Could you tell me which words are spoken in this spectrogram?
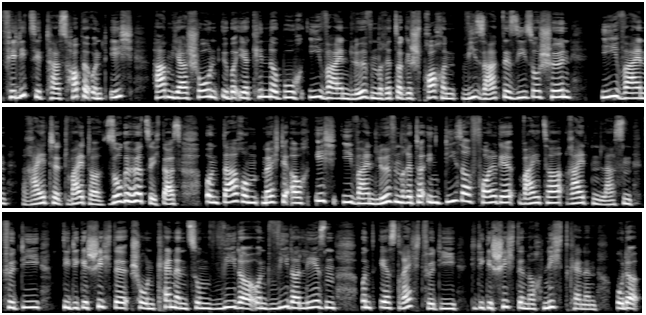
Felicitas Hoppe und ich haben ja schon über ihr Kinderbuch Iwein Löwenritter gesprochen. Wie sagte sie so schön? Iwein reitet weiter. So gehört sich das. Und darum möchte auch ich Iwein Löwenritter in dieser Folge weiter reiten lassen. Für die, die die Geschichte schon kennen, zum Wieder und Wiederlesen und erst recht für die, die die Geschichte noch nicht kennen oder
